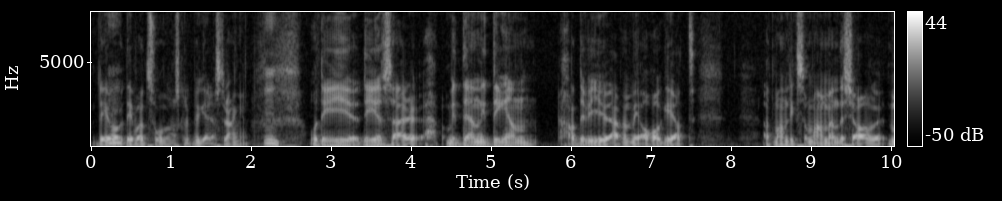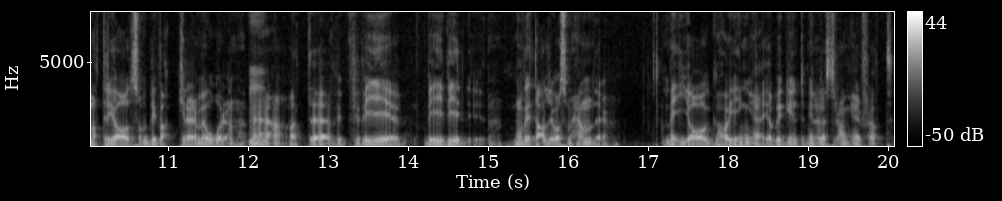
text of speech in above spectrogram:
Det, var, det var så de skulle bygga restaurangen. Och det är det är så här, med den idén hade vi ju även med AG att att man liksom använder sig av material som blir vackrare med åren. Eh, och att, eh, för vi, vi, vi, man vet aldrig vad som händer. Men jag, har inga, jag bygger ju inte mina restauranger för att,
